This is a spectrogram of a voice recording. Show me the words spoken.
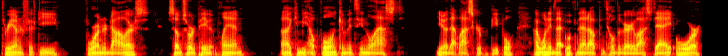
350 $400, some sort of payment plan uh, can be helpful in convincing the last, you know, that last group of people. I wanted that open that up until the very last day or,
